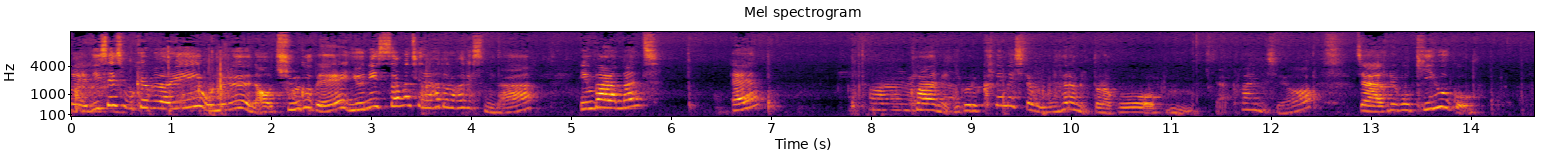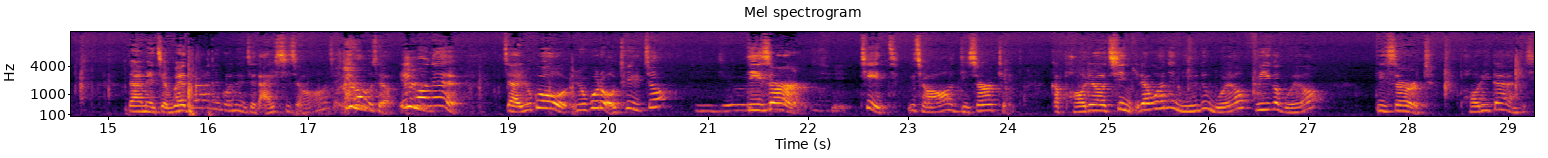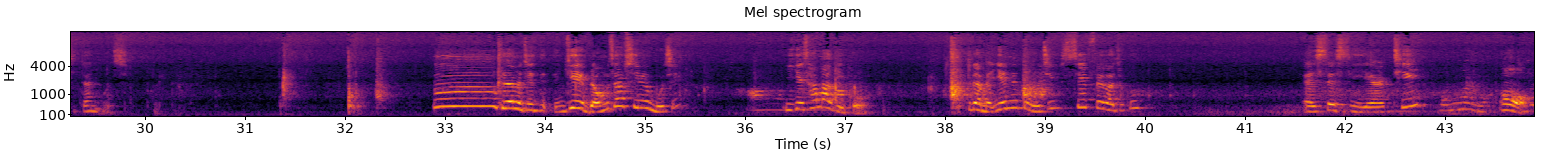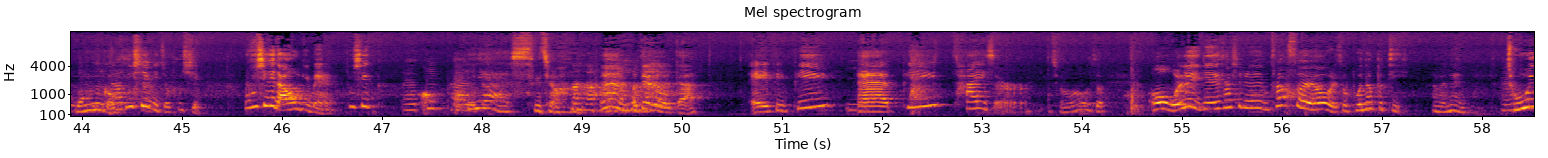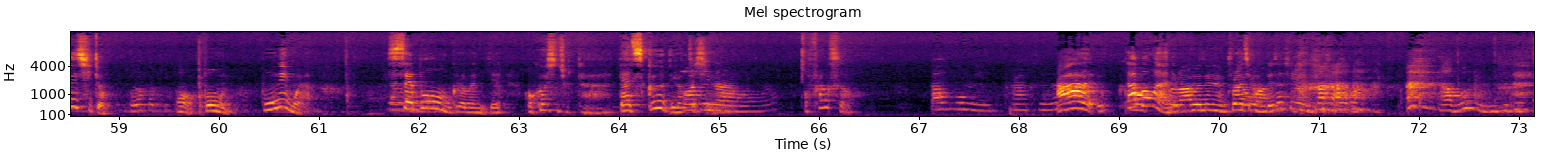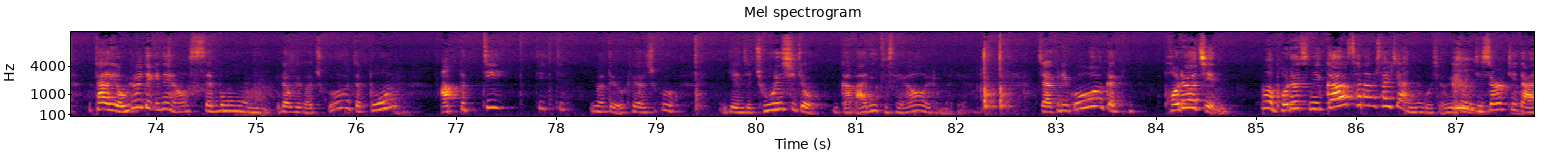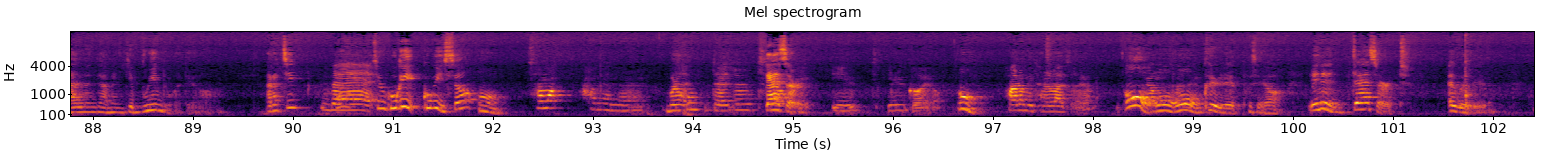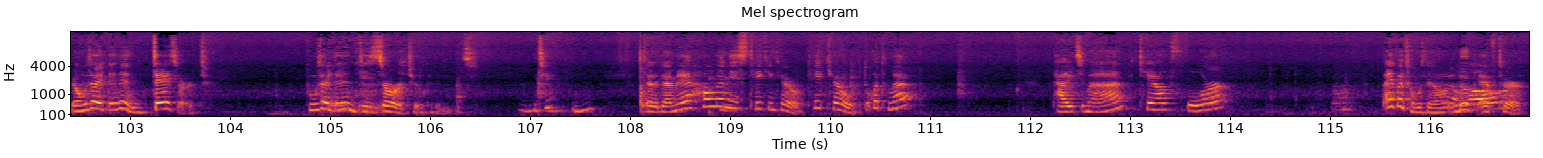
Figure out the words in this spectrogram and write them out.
네, is vocabulary 오늘은 어, 중급의 유닛 17을 하도록 하겠습니다. Environment and climate. 이거를 클리맷이라고 읽는 사람이 있더라고. 음, 자, climate이요. 자, 그리고 기후고. 그 다음에 이제 weather 하는 거는 이제 날씨죠. 자, 1번 보세요. 1번을, 자, 요거, 요거를 어떻게 읽죠? deserted. 그죠? deserted. 그러니까 버려진이라고 하는 이유는 뭐예요? V가 뭐예요? desert. 버리다 라는 뜻이 있다는 거지. 버리다. 음, 그 다음에 이제 이게 명사로 쓰이면 뭐지? 이게 사막이고. 그 다음에 얘는 또 뭐지? CF 해가지고 SSERT. 먹는 거. 어, 먹는 거. 후식이죠, 후식. 후식이 나온 김에. 후식. 어, 에피타이저. yes. 그죠? 어떻게 그럴까? APP, appetizer. 그죠? 그래서, 어, 원래 이게 사실은 프랑스어예요. 그래서 보나프티 하면은 좋은 식욕. 보다보티. 어, bon. bon이 뭐야? Bon. 그러면 이게, 어, 그것은 좋다. That's good. 이런 어디 뜻이에요. 건가요? 어, 프랑스어. 따봉이 프랑스. 아, 따봉은 아니고, 브라질 그거는 브라질어인데 사실은. 아, 뭔? 다 연결되긴 해요. 세봉이라고 해가지고 이제 본 아프티 띠띠 이건데 이렇게 해가지고 이게 이제 좋은 식욕 그러니까 많이 드세요 이런 말이에요. 자 그리고 그러니까 버려진 어, 버려지니까 사람이 살지 않는 곳이에요. 그래서 deserted island 하면 이게 무인도가 돼요. 알았지? 네. 지금 거기 거기 있어? 어. 사막 하면은 뭐라고? 데저트 Desert. 읽, 읽어요. 어. 발음이 달라져요? 어, 어, 어, 그래, 보세요. 얘는 desert. 아이고, 아이고. 명사일 때는 desert. 동사일 때는 desert. 이렇게 되는 거지. 그치? 음. 자, 그 다음에 how many is taking care of? take care of. 똑같은 말? 다 알지만, care for. 빨리빨리 적으세요. look after.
